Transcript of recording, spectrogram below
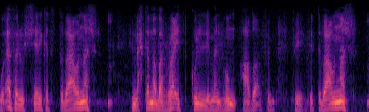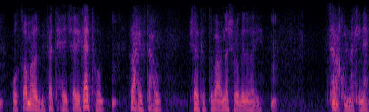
وقفلوا شركة الطباعة والنشر المحكمة برأت كل من هم أعضاء في في في الطباعة والنشر م. وقامت بفتح شركاتهم م. راحوا يفتحوا شركة الطباعة والنشر وجدوها إيه م. سرقوا الماكينات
